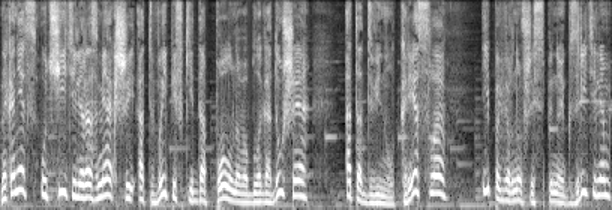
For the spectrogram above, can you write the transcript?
Наконец, учитель, размягший от выпивки до полного благодушия, отодвинул кресло и, повернувшись спиной к зрителям,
